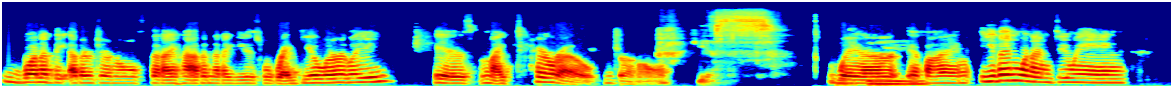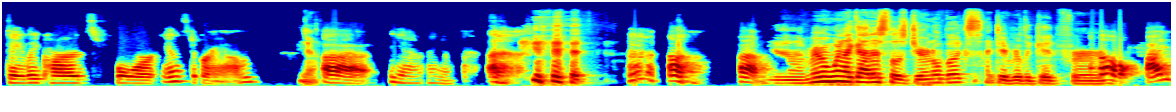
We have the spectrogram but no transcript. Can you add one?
one of the other journals that I have and that I use regularly is my tarot journal. Yes. Where Mhm. if I'm, even when I'm doing daily cards for Instagram, Yeah. uh, yeah, I know. yeah. Uh, um, Remember when I got us those journal books? I did really good for oh, I,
